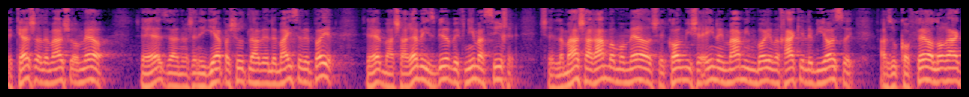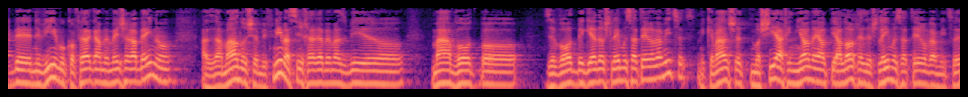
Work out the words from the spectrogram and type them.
בקשר למה שהוא אומר, שזה מה שנגיע פשוט למייסה ופועל, מה שהרבא הסביר בפנים השיחה, שלמה שהרמב"ם אומר שכל מי שאינו מאמין בו ימחכה לביוסי, אז הוא כופר לא רק בנביאים, הוא כופר גם במישר רבנו, אז אמרנו שבפנים השיחה הרבא מסביר מה עבוד פה, זה ועוד בגדר שלימוס התרא והמצווה. מכיוון שמשיח עניון על פי הלוכה זה שלימוס התרא והמצווה,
